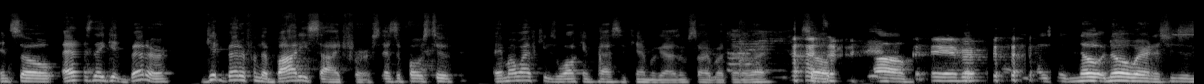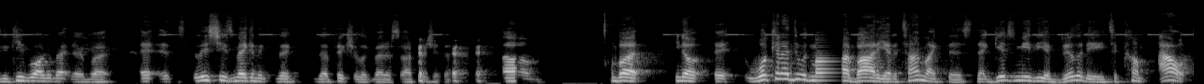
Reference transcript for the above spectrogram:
And so as they get better, get better from the body side first, as opposed to Hey, my wife keeps walking past the camera, guys. I'm sorry about sorry. that. All right. So, um, hey, Amber. no, no awareness. She just keep walking back there, but at least she's making the, the, the, picture look better. So I appreciate that. Um, but you know, it, what can I do with my, my body at a time like this that gives me the ability to come out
